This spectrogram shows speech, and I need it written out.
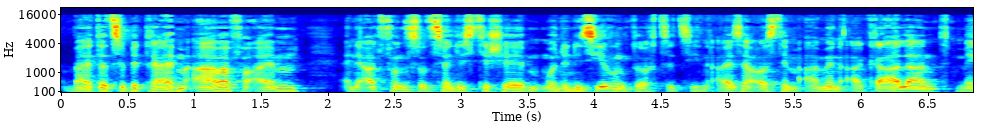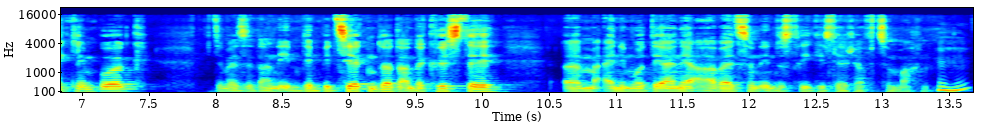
weiter zu betreiben, aber vor allem eine Art von sozialistische Modernisierung durchzuziehen. Also aus dem armen Agrarland Mecklenburg, beziehungsweise dann eben den Bezirken dort an der Küste, ähm, eine moderne Arbeits- und Industriegesellschaft zu machen. Mhm.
